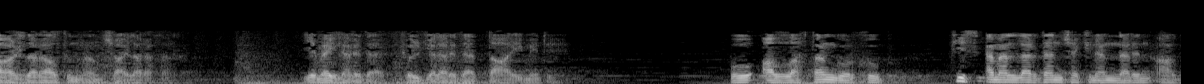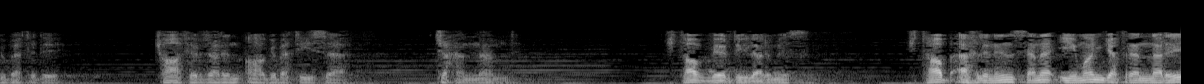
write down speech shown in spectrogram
Ağacları altından çaylar axar. Yeməkləri də, kölgələri də daimidir. Bu Allahdan qorxub pis əməllərdən çəkinənlərin aqibətidir. Kafirlərin aqibəti isə cəhənnəmdir. Kitab verdiklərimiz kitab əhlinin sənə iman gətirənləri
